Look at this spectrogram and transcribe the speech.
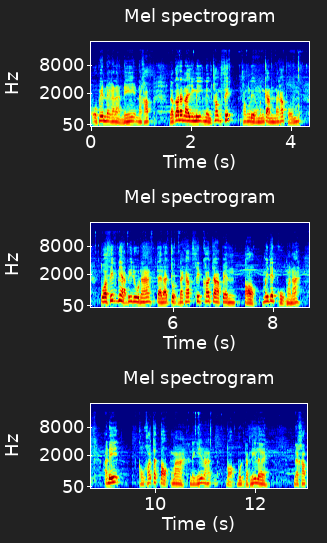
โอเพนได้ขนาดนี้นะครับแล้วก็ด้านในยังมีอีกหนึ่งช่องซิปทองเหลืองเหมือนกันนะครับผมตัวซิปเนี่ยพี่ดูนะ แต่ละจุดนะครับซิปเขาจะเป็นตอกไม่ได้ผูกมานะ อันนี้ของเขาจะตอกมาอย่างนี้นะตอกหมุดแบบนี้เลยนะครับ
